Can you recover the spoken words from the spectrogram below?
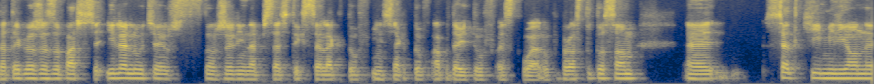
Dlatego, że zobaczcie, ile ludzie już zdążyli napisać tych selectów, insertów, update'ów SQL-u. Po prostu to są y, setki, miliony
